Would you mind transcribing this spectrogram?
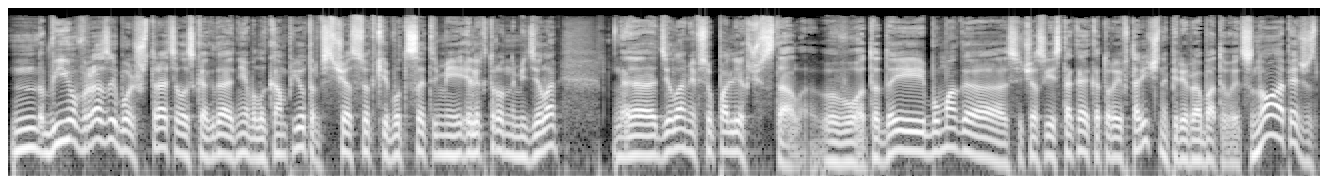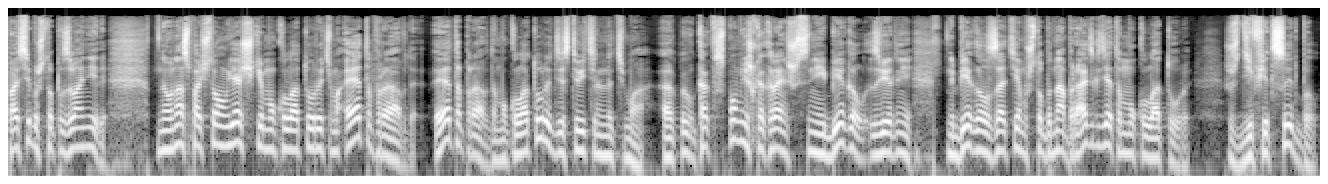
В ее в разы больше тратилось, когда не было компьютеров. Сейчас все-таки вот с этими электронными делами делами все полегче стало. Вот. Да и бумага сейчас есть такая, которая вторично перерабатывается. Но, опять же, спасибо, что позвонили. У нас в почтовом ящике макулатуры тьма. Это правда. Это правда. Макулатура действительно тьма. А, как вспомнишь, как раньше с ней бегал, вернее, бегал за тем, чтобы набрать где-то макулатуры. Ж дефицит был.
